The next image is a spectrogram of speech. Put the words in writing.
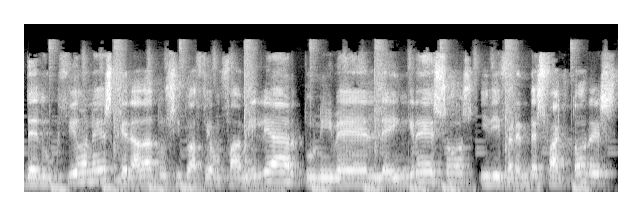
deducciones que dada tu situación familiar, tu nivel de ingresos y diferentes factores,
